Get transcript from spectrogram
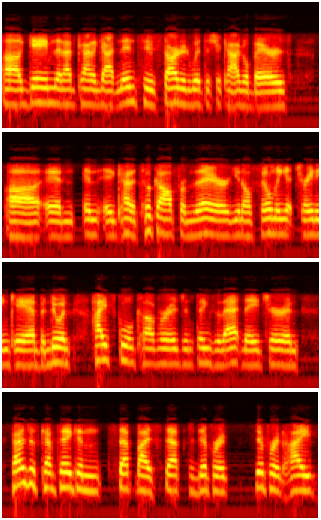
uh, game that I've kind of gotten into started with the Chicago Bears uh, and and it kind of took off from there. You know, filming at training camp and doing high school coverage and things of that nature, and kind of just kept taking step by step to different different heights.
